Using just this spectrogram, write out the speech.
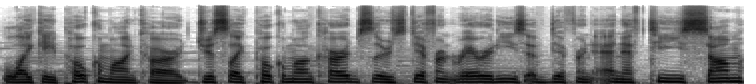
like a Pokemon card. Just like Pokemon cards, there's different rarities of different NFTs. NFTs, some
